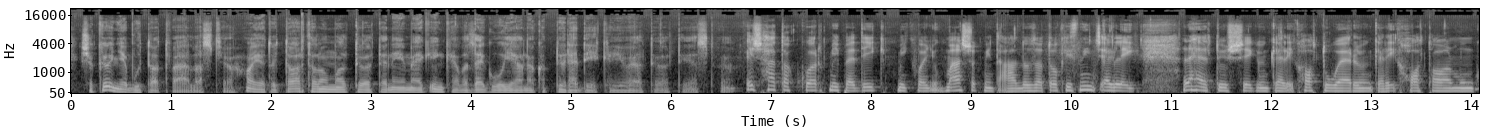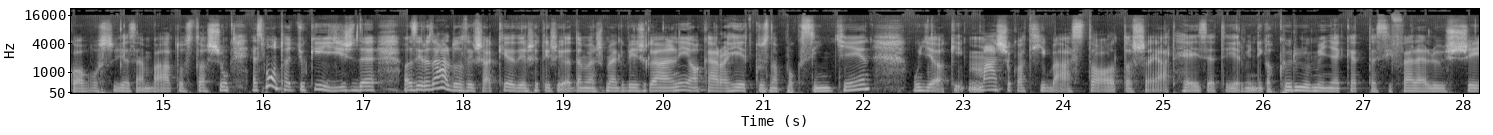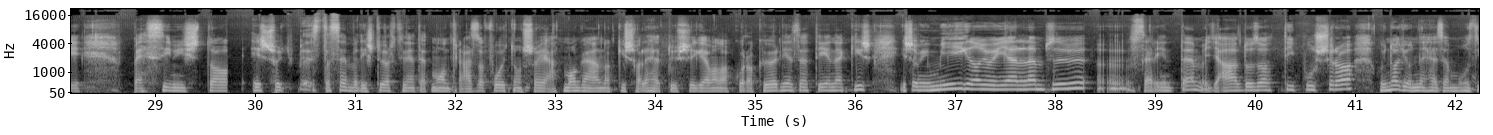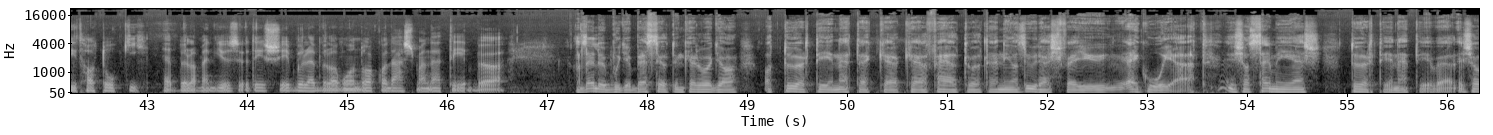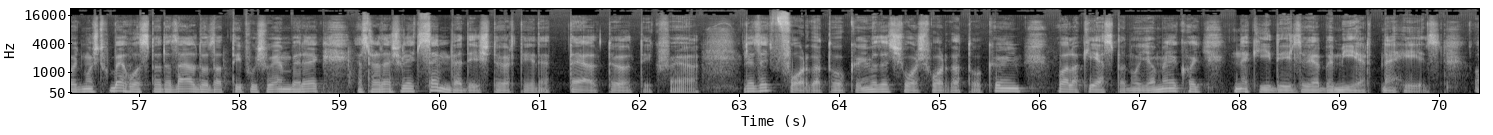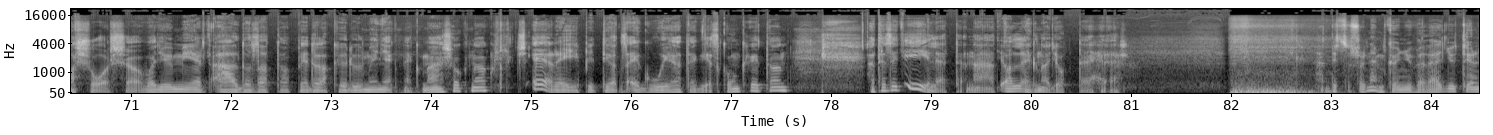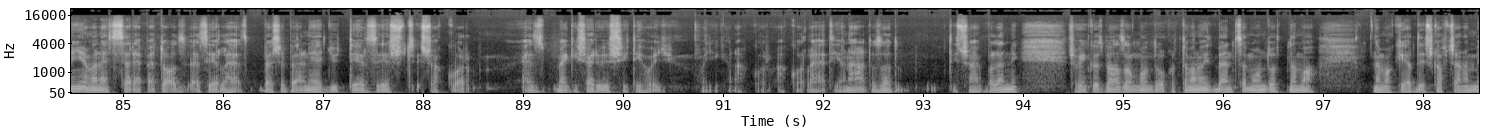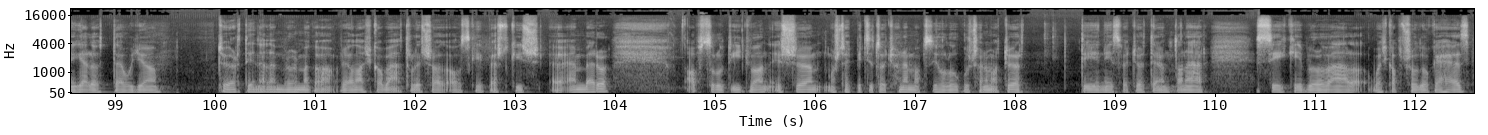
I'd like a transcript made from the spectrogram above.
és a könnyebb utat választja. Ahelyett, hogy tartalommal töltené meg, inkább az egójának a töredékeivel tölti ezt fel. És hát akkor mi pedig, mik vagyunk mások, mint áldozatok, hisz nincs elég lehetőségünk, elég hatóerőnk, elég hatalmunk ahhoz, hogy ezen változtassunk. Ezt mondhatjuk így is, de azért az áldozatiság kérdését is érdemes megvizsgálni, akár a hétköznapok szintjén, ugye, aki másokat hibáztat, tart a saját helyzetéért, mindig a körülményeket teszi felelőssé, pessimista, és hogy ezt a szenvedés történetet mantrázza folyton saját magának is, ha lehetősége van, akkor a környezetének is, és ami még nagyon jellemző, szerintem egy áldozat típusra, hogy nagyon nehezen mozdítható ki ebből a meggyőződéséből, ebből a gondolkodásmenetéből. Az előbb ugye beszéltünk erről, hogy a, a történetekkel kell feltölteni az üres fejű egóját, és a személyes történetével. És ahogy most behoztad az áldozat típusú emberek, ezt ráadásul egy szenvedés történettel töltik fel. Ez egy forgatókönyv, ez egy sorsforgatókönyv, valaki ezt tanulja meg, hogy neki idézőjelben miért nehéz a sorsa, vagy ő miért áldozata például a körülményeknek, másoknak, és erre építi az egóját egész konkrétan. Hát ez egy életen át a legnagyobb teher. Hát biztos, hogy nem könnyű vele együtt élni, nyilván egy szerepet ad, ezért lehet besebelni együttérzést, és akkor ez meg is erősíti, hogy, hogy igen, akkor, akkor lehet ilyen áldozatiságban lenni. Csak én közben azon gondolkodtam, amit Bence mondott, nem a, nem a kérdés kapcsán, hanem még előtte ugye a történelemről, meg a, a nagykabátról és ahhoz képest kis emberről. Abszolút így van, és most egy picit, hogyha nem a pszichológus, hanem a tört, történész vagy történelem tanár székéből vál, vagy kapcsolódok ehhez.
